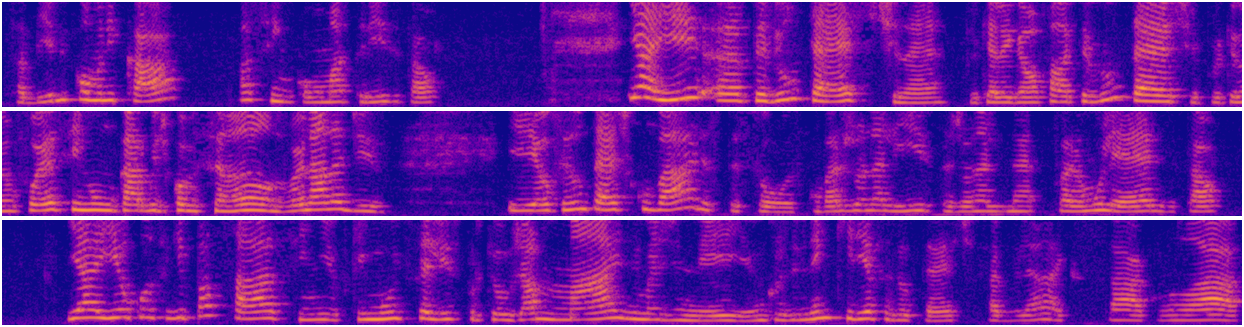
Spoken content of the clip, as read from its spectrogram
Sabia me comunicar assim, como uma atriz e tal. E aí é, teve um teste, né? Porque é legal falar que teve um teste, porque não foi assim um cargo de comissão, não foi nada disso. E eu fiz um teste com várias pessoas, com vários jornalistas, jornal, né, foram mulheres e tal. E aí eu consegui passar, assim, eu fiquei muito feliz, porque eu jamais imaginei, eu inclusive nem queria fazer o teste, sabe? Falei, ai, que saco, vou lá.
